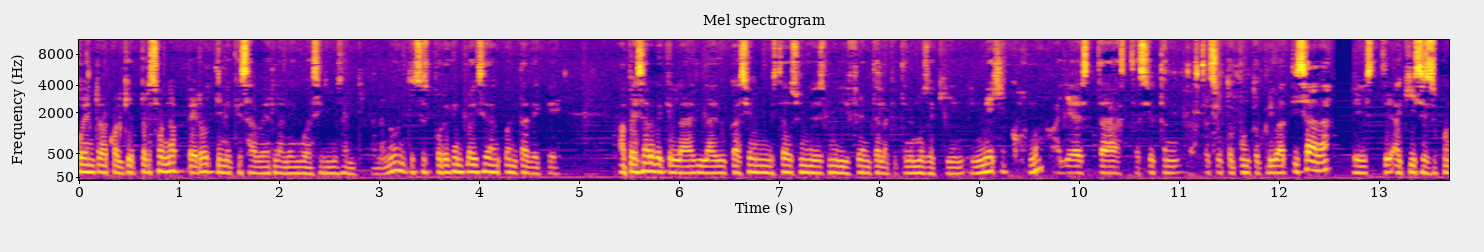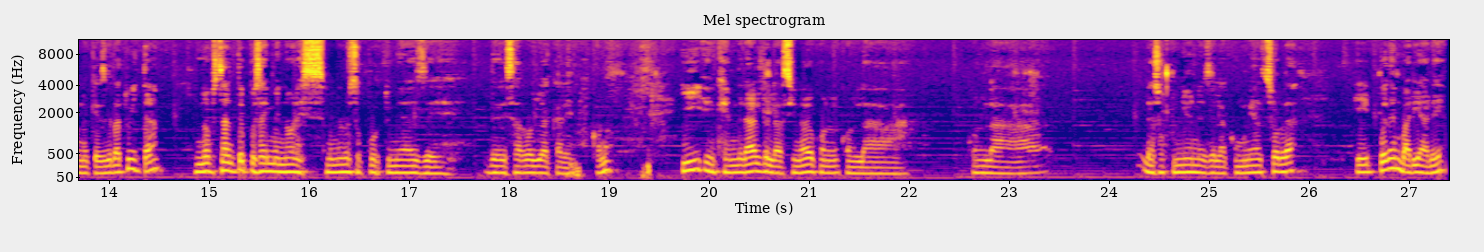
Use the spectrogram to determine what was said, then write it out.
puede entrar cualquier persona, pero tiene que saber la lengua de signos americana, ¿no? Entonces, por ejemplo, ahí se dan cuenta de que a pesar de que la, educación en Estados Unidos es muy diferente a la que tenemos aquí en, México, ¿no? Allá está hasta cierto, hasta cierto punto privatizada, este, aquí se supone que es gratuita, no obstante, pues hay menores, menores oportunidades de, desarrollo académico, ¿no? Y en general relacionado con, con la, con la, las opiniones de la comunidad sorda, eh, pueden variar, ¿eh?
